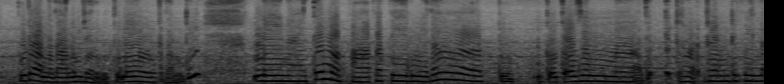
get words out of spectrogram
ఎప్పుడు అన్నదానం జరుగుతూనే ఉంటుందండి. నేనైతే మా పాప పేరు మీద టూ టూ థౌజండ్ రెండు వేల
